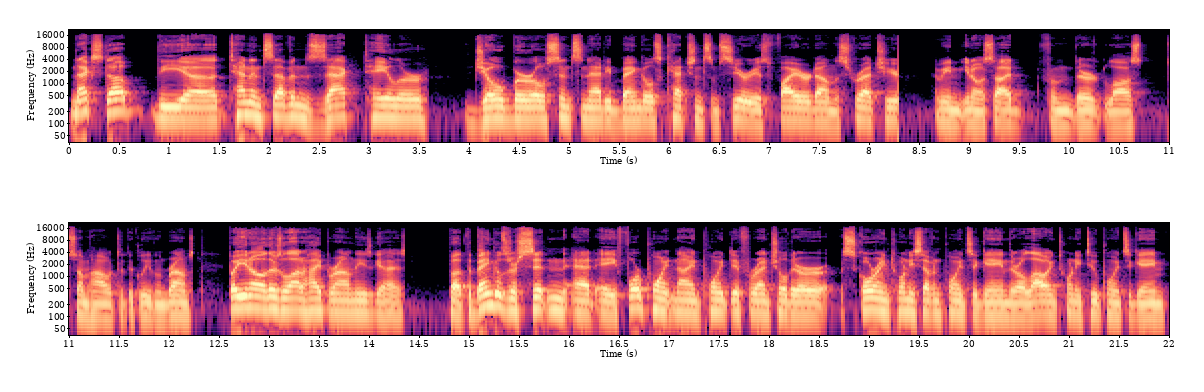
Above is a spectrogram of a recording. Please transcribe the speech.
Next up, the uh, 10 and 7 Zac Taylor, Joe Burrow, Cincinnati Bengals catching some serious fire down the stretch here. I mean, you know, aside from their loss somehow to the Cleveland Browns. But, you know, there's a lot of hype around these guys. But the Bengals are sitting at a 4.9 point differential. They're scoring 27 points a game, they're allowing 22 points a game.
